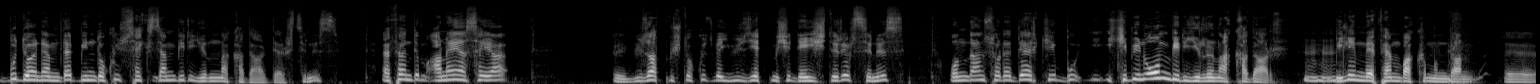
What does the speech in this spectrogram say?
bu dönemde 1981 yılına kadar dersiniz. Efendim anayasaya 169 e, ve 170'i değiştirirsiniz. Ondan sonra der ki bu 2011 yılına kadar hı hı. bilim ve fen bakımından e,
